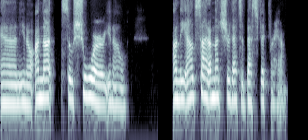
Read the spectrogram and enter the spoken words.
And, you know, I'm not so sure, you know, on the outside, I'm not sure that's the best fit for him.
